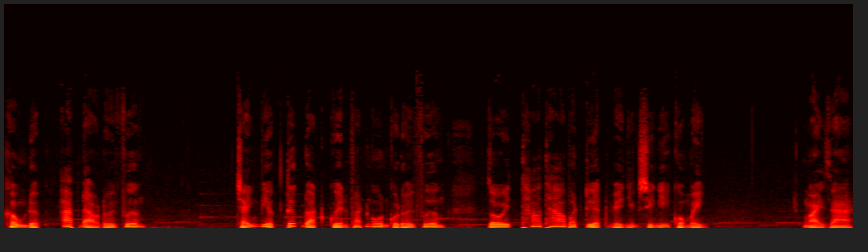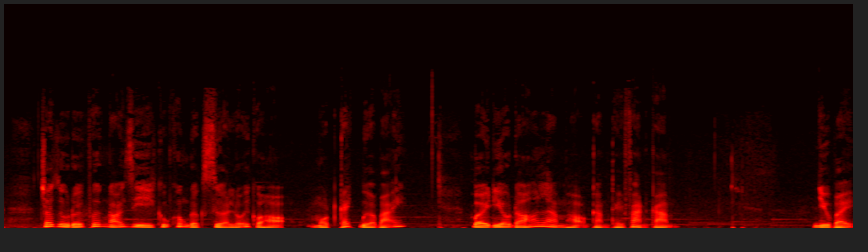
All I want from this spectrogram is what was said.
không được áp đảo đối phương, tránh việc tước đoạt quyền phát ngôn của đối phương rồi thao thao bất tuyệt về những suy nghĩ của mình. Ngoài ra, cho dù đối phương nói gì cũng không được sửa lỗi của họ một cách bừa bãi, bởi điều đó làm họ cảm thấy phản cảm. Như vậy,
